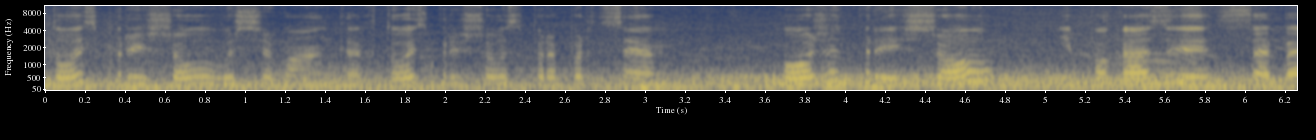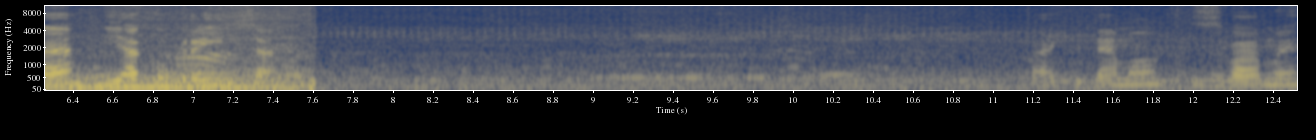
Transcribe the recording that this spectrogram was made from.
Хтось прийшов у вишиванках, хтось прийшов з прапорцем. Кожен прийшов і показує себе як українця. Так, йдемо з вами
